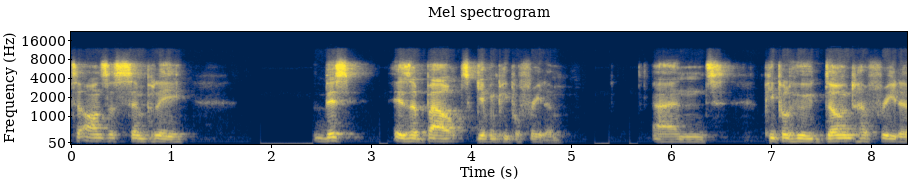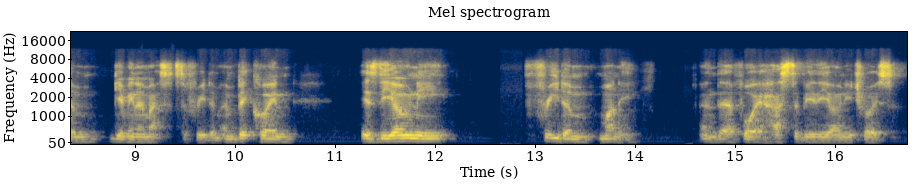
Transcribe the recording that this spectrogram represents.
To answer simply, this is about giving people freedom and people who don't have freedom, giving them access to freedom. And Bitcoin is the only freedom money, and therefore it has to be the only choice.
